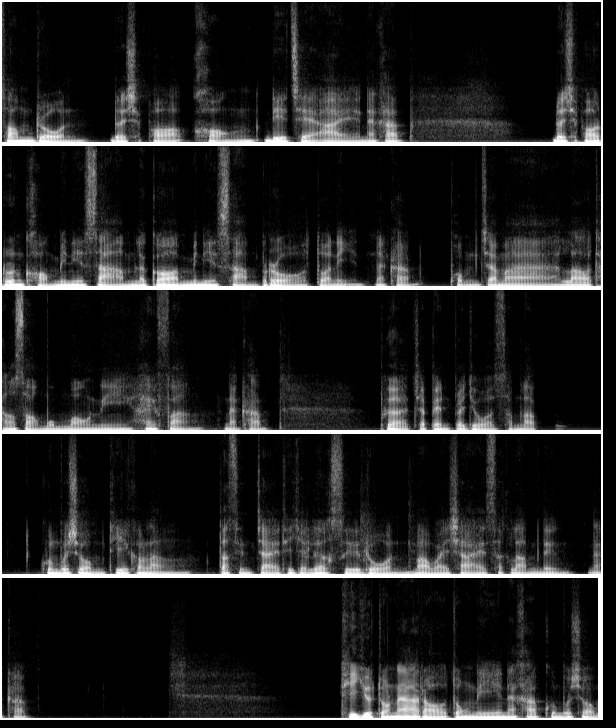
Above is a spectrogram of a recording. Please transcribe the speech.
ซ่อมโดรน โดยเฉพาะของ DJI นะครับ โดยเฉพาะรุ่นของ Mini 3 แล้วก็ Mini 3 Pro ตัวนี้นะครับ ผมจะมาเล่าทั้งสองมุมมองนี้ให้ฟังนะครับ เพื่อจะเป็นประโยชน์สำหรับคุณผู้ชมที่กำลัง ตัดสินใจที่จะเลือกซื้อโดรนมาไว้ใช้สักลำหนึ่งนะครับ ที่อยู่ตรงหน้าเราตรงนี้นะครับ คุณผู้ชม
